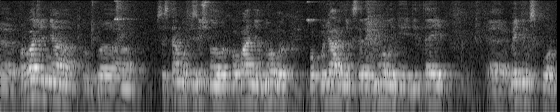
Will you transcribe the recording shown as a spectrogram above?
Е, Впровадження систему фізичного виховання нових популярних серед молоді і дітей е, видів спорту,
